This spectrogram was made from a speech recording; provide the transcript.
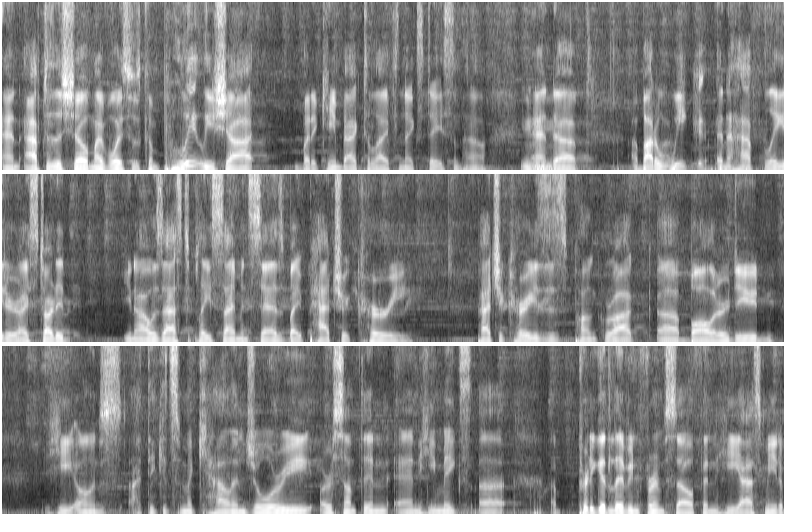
and after the show, my voice was completely shot, but it came back to life the next day somehow. Mhm. And uh, about a week and a half later, I started. You know, I was asked to play Simon Says by Patrick Curry. Patrick Curry is this punk rock uh, baller dude. He owns, I think it's McAllen Jewelry or something, and he makes a, a pretty good living for himself. And he asked me to,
